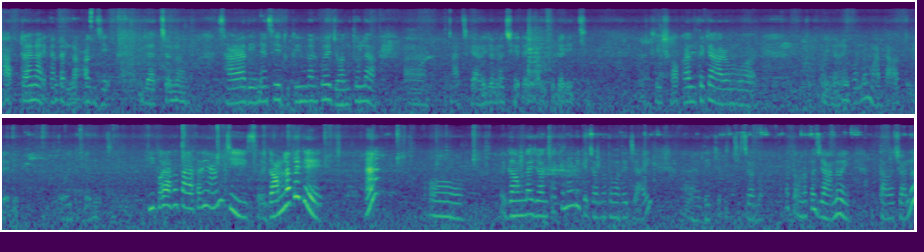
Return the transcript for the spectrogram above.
হাতটা না এখানটা লাগছে, যার জন্য সারাদিনে সেই দু তিনবার করে জল তোলা আজকে আর জন্য ছেলে জল তুলে দিচ্ছে। সেই সকাল থেকে আরম্ভ হয় ওই জন্যই বলল, মা তাও তুলে দিই। ওই তুলে দিচ্ছে। কী করে এত তাড়াতাড়ি আনছিস? ওই গামলা থেকে? হ্যাঁ? ও, ওই গামলায় জল থাকে না ওদিকে? চলো তোমাদের যাই। দেখিয়ে দিচ্ছি, চলো। তোমরা তো জানোই। তাও চলো,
